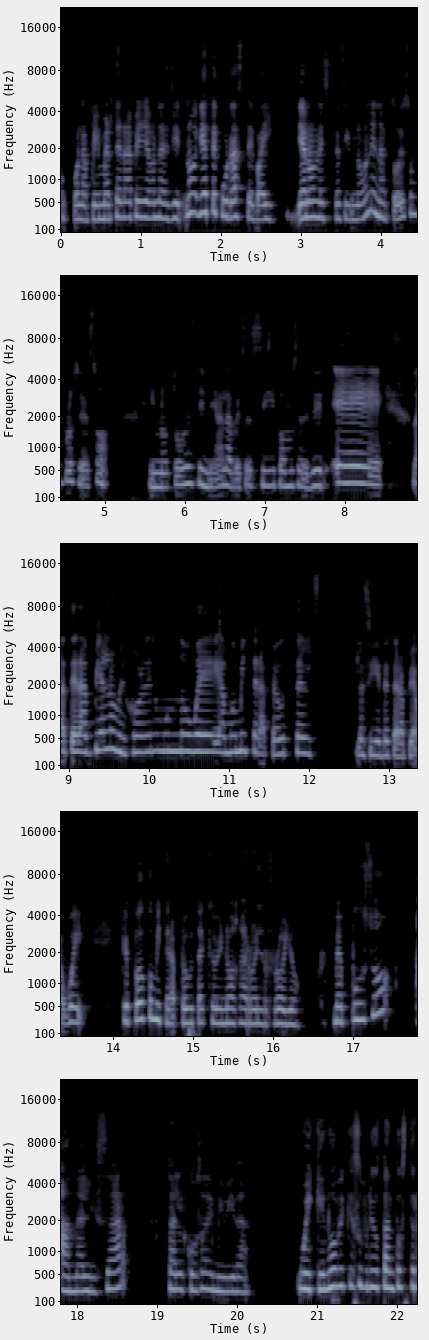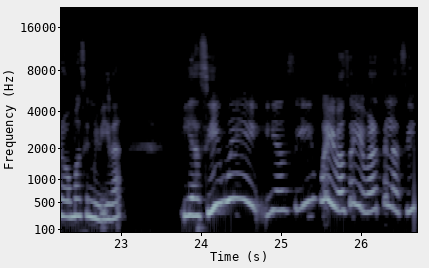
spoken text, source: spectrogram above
O con la primera terapia ya van a decir, no, ya te curaste, bye. Ya no necesitas decir, no, nena, todo es un proceso. Y no todo es lineal. A veces sí vamos a decir, eh, la terapia es lo mejor del mundo, güey. Amo mi terapeuta, la siguiente terapia, güey. ¿Qué puedo con mi terapeuta que hoy no agarró el rollo? Me puso analizar tal cosa de mi vida. Güey, que no ve que he sufrido tantos traumas en mi vida. Y así, güey, y así, güey, vas a llevártela así.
